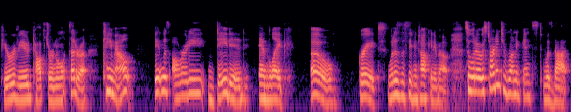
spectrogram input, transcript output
peer reviewed, top journal, etc., came out, it was already dated and like, oh, great. What is this even talking about? So, what I was starting to run against was that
